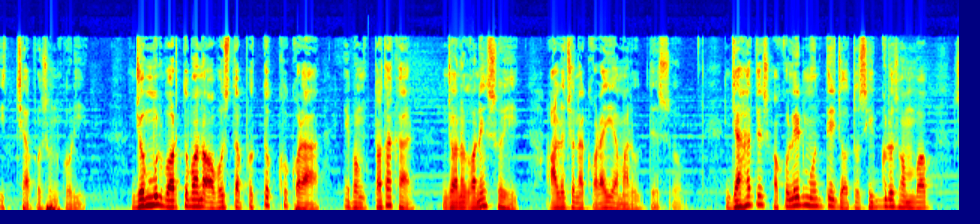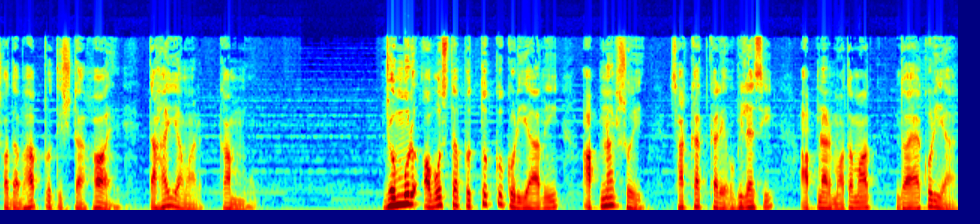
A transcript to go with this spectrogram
ইচ্ছা পোষণ করি। জম্মুর বর্তমান অবস্থা প্রত্যক্ষ করা এবং তথাকার জনগণের সহিত আলোচনা করাই আমার উদ্দেশ্য। যাহাতে সকলের মধ্যে যত শীঘ্র সম্ভব সদাভাব প্রতিষ্ঠা হয়, তাহাই আমার কাম্য। জম্মুর অবস্থা প্রত্যক্ষ করিয়া আমি আপনার সহিত সাক্ষাৎকারে অভিলাষী আপনার মতামত দয়া করিয়া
